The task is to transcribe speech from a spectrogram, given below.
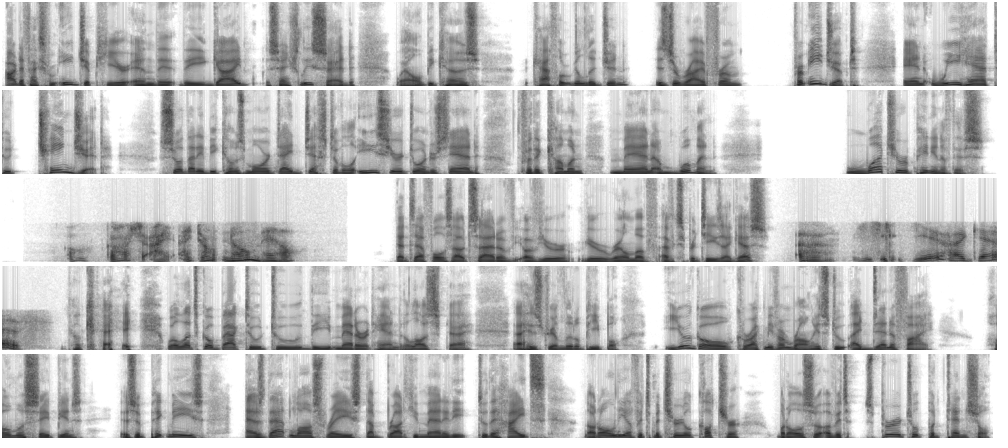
artifacts from Egypt here? And the the guide essentially said, well, because Catholic religion is derived from from Egypt, and we had to change it so that it becomes more digestible, easier to understand for the common man and woman. What's your opinion of this? Oh gosh, I, I don't know, Mel that that falls outside of of your your realm of expertise, I guess. Uh, yeah, I guess. Okay. Well, let's go back to to the matter at hand, the lost uh, uh, history of little people. Your goal, correct me if I'm wrong, is to identify Homo sapiens as a pygmies as that lost race that brought humanity to the heights not only of its material culture but also of its spiritual potential.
